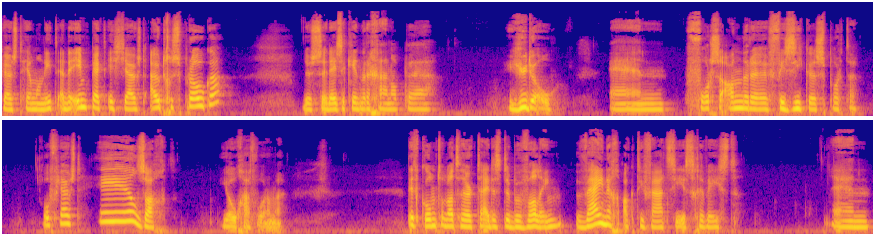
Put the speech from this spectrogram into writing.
juist helemaal niet. En de impact is juist uitgesproken. Dus uh, deze kinderen gaan op uh, judo en forse andere fysieke sporten. Of juist heel zacht yoga vormen. Dit komt omdat er tijdens de bevalling weinig activatie is geweest. En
